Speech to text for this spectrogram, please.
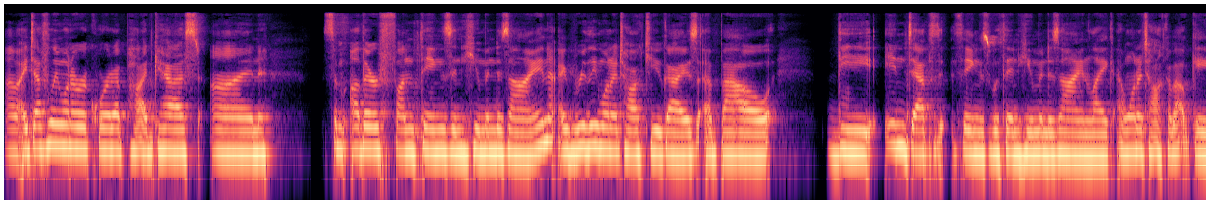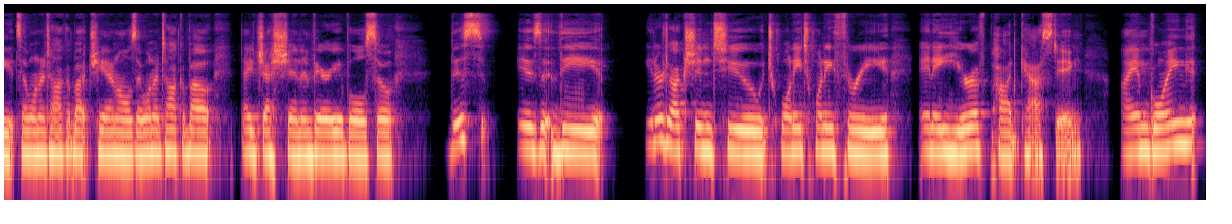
Um, I definitely want to record a podcast on some other fun things in human design. I really want to talk to you guys about the in depth things within human design. Like, I want to talk about gates, I want to talk about channels, I want to talk about digestion and variables. So, this is the introduction to 2023 in a year of podcasting. I am going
